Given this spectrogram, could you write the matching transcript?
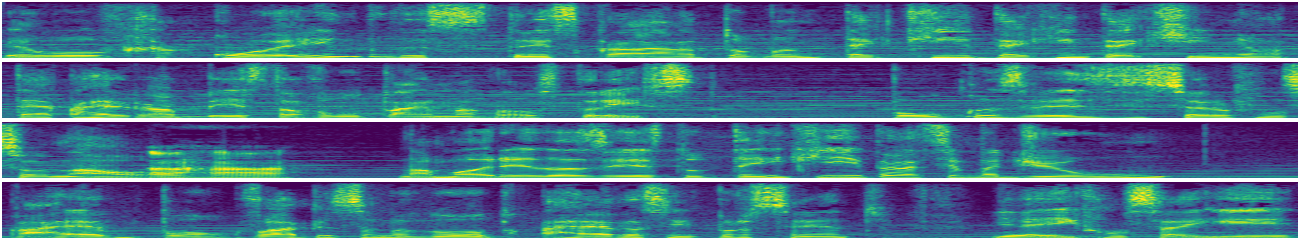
Eu vou ficar correndo desses três caras, tomando tequinho, tequinho, tequinho, até carregar a besta, voltar e matar os três. Poucas vezes isso era funcional. Aham. Na maioria das vezes, tu tem que ir pra cima de um, carrega um pouco, vai pra cima do outro, carrega 100%, e aí consegue.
